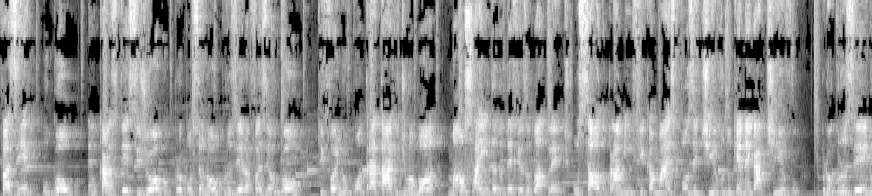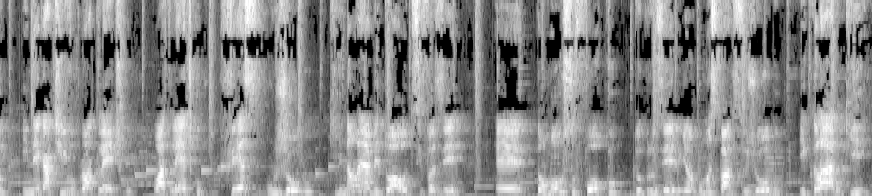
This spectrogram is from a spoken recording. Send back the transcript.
fazer o gol. No caso desse jogo, proporcionou o Cruzeiro a fazer o gol, que foi num contra-ataque de uma bola mal saída da defesa do Atlético. O saldo para mim fica mais positivo do que negativo para o Cruzeiro e negativo para o Atlético. O Atlético fez um jogo que não é habitual de se fazer, é, tomou o sufoco do Cruzeiro em algumas partes do jogo e claro que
